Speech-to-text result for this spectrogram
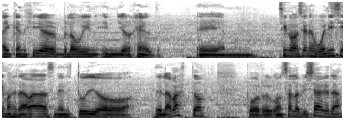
I Can Hear Blowing in Your Head. Em, cinco canciones buenísimas grabadas en el estudio del Abasto por Gonzalo Villagra.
